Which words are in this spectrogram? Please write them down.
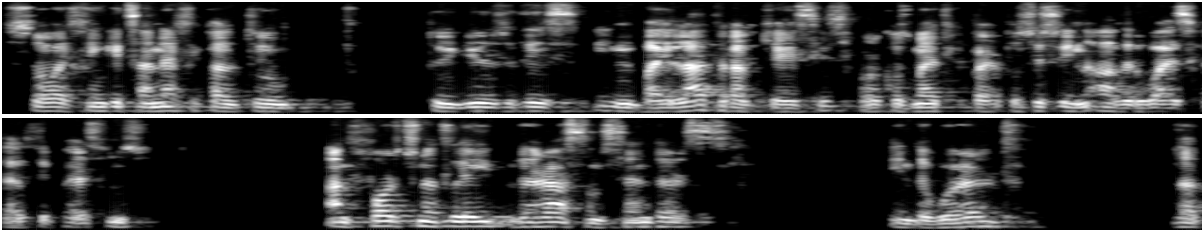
So I think it's unethical to to use this in bilateral cases for cosmetic purposes in otherwise healthy persons. Unfortunately, there are some centers in the world that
